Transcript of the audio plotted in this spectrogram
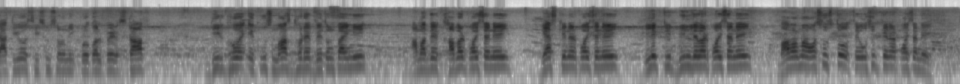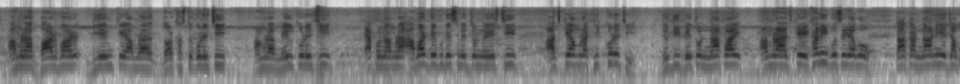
জাতীয় শিশু শ্রমিক প্রকল্পের স্টাফ। দীর্ঘ একুশ মাস ধরে বেতন পাইনি। আমাদের খাবার পয়সা নেই, গ্যাস কেনার পয়সা নেই, ইলেকট্রিক বিল দেওয়ার পয়সা নেই, বাবা মা অসুস্থ, সে ওষুধ কেনার পয়সা নেই। আমরা বারবার ডিএমকে আমরা দরখাস্ত করেছি আমরা মেল করেছি এখন আমরা আবার ডেপুটেশনের জন্য এসেছি আজকে আমরা ঠিক করেছি। যদি বেতন না পাই আমরা আজকে এখানেই বসে যাব। টাকা না নিয়ে যাব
